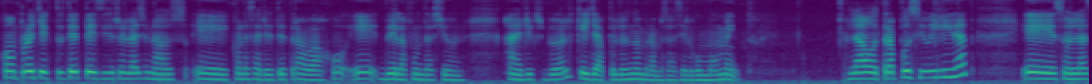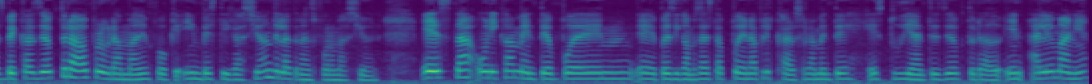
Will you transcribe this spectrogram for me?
con proyectos de tesis relacionados eh, con las áreas de trabajo eh, de la Fundación Heinrich Böll, que ya pues los nombramos hace algún momento. La otra posibilidad eh, son las becas de doctorado, programa de enfoque e investigación de la transformación. Esta únicamente pueden, pues digamos, a esta pueden aplicar solamente estudiantes de doctorado en Alemania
